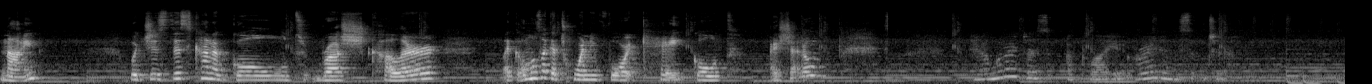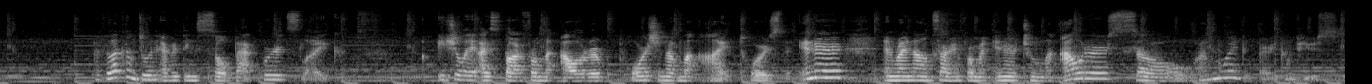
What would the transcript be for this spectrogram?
nine, which is this kind of gold rush color, like almost like a 24K gold eyeshadow. And I'm gonna just apply it right in the center. I feel like I'm doing everything so backwards. Like, usually I start from the outer portion of my eye towards the inner. And right now I'm starting from my inner to my outer. So I'm like very confused.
